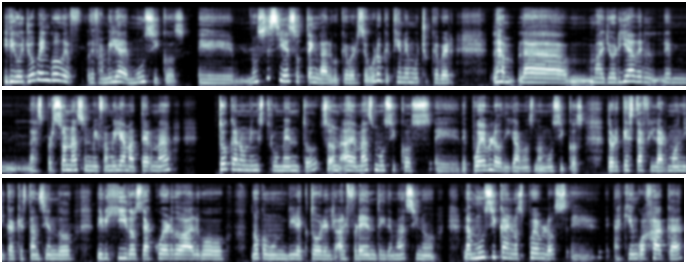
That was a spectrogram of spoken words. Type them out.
Y digo, yo vengo de, familia de músicos. Eh, no sé si eso tenga algo que ver, seguro que tiene mucho que ver. La, mayoría de las personas en mi familia materna tocan un instrumento, son además músicos eh, de pueblo, digamos, no músicos de orquesta filarmónica que están siendo dirigidos de acuerdo a algo, no como un director al frente y demás, sino la música en los pueblos, eh, aquí en Oaxaca,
